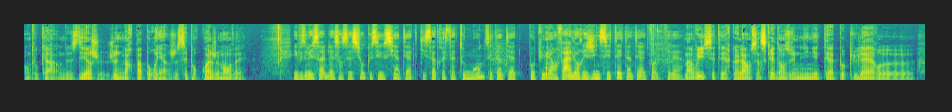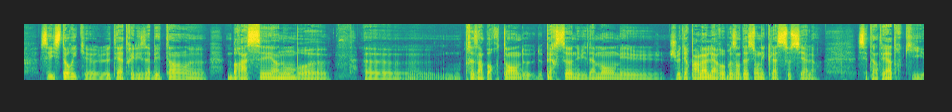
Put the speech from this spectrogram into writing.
en tout cas, de se dire je, je, ne meurs pas pour rien, je sais pourquoi je m'en vais. Et vous avez la sensation que c'est aussi un théâtre qui s'adresse à tout le monde, c'est un théâtre populaire, enfin à l'origine c'était un théâtre populaire. Bah oui, c'est-à-dire que là on s'inscrit dans une lignée de théâtre populaire. Euh, c'est historique. Le théâtre élisabétain brassait un nombre très important de, de, personnes, évidemment, mais je veux dire par là la représentation des classes sociales. C'est un théâtre qui...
